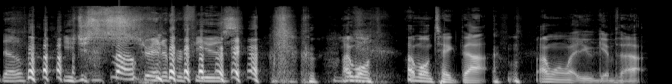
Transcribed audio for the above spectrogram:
No, you just straight up refuse. I won't. I won't take that. I won't let you give that.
